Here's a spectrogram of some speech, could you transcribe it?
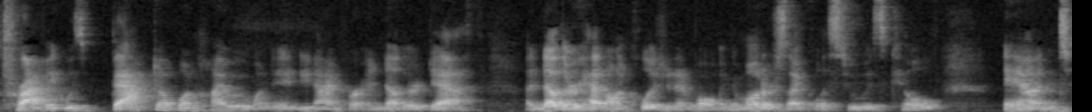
traffic was backed up on Highway 199 for another death, another head on collision involving a motorcyclist who was killed. And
